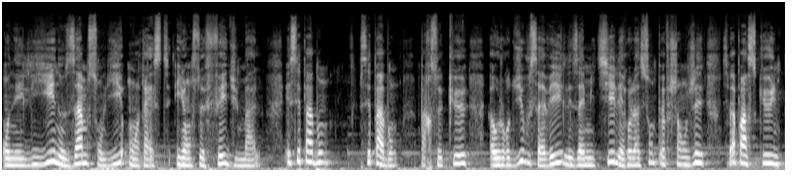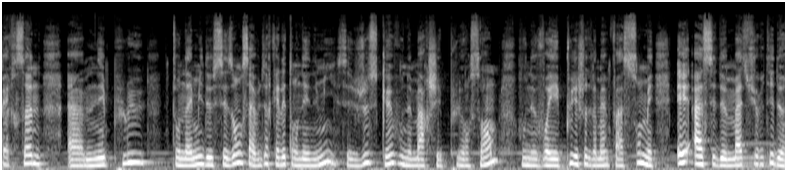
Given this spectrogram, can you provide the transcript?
on est liés, nos âmes sont liées, on reste et on se fait du mal. Et c'est pas bon. C'est pas bon parce que aujourd'hui, vous savez, les amitiés, les relations peuvent changer. C'est pas parce qu'une personne euh, n'est plus ton ami de saison, ça veut dire qu'elle est ton ennemi. C'est juste que vous ne marchez plus ensemble, vous ne voyez plus les choses de la même façon, mais aie assez de maturité, de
